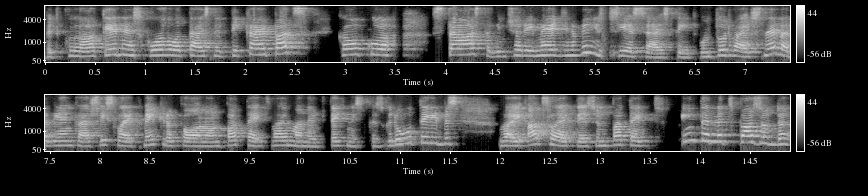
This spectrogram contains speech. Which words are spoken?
bet klātienē skolotājs ne tikai pats kaut ko stāsta, viņš arī mēģina viņus iesaistīt. Un tur vairs nevar vienkārši izslēgt mikrofonu un pateikt, vai man ir tehniskas grūtības, vai atslēgties un pateikt, internets pazuda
